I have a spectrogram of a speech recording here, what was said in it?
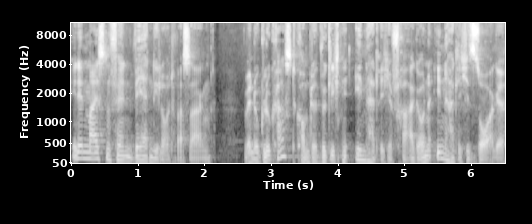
in den meisten Fällen werden die Leute was sagen. Wenn du Glück hast, kommt da wirklich eine inhaltliche Frage und eine inhaltliche Sorge.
